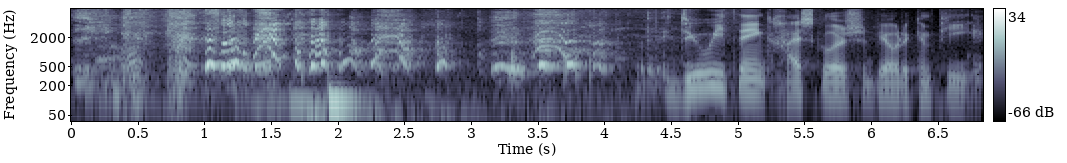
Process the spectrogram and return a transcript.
Do we think high schoolers should be able to compete?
